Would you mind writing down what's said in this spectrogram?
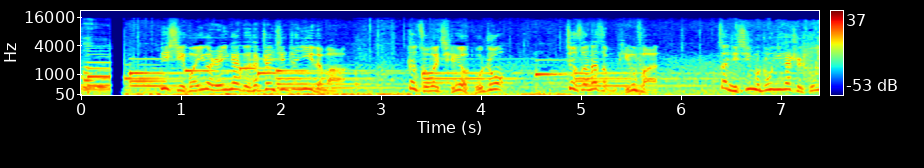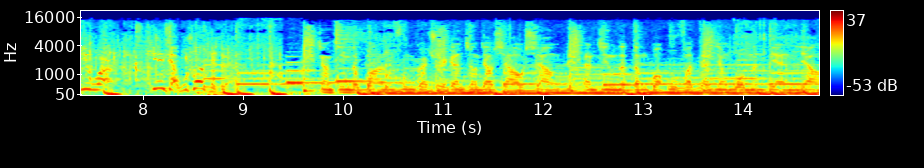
风。你喜欢一个人，应该对他真心真意的吧？正所谓情有独钟，就算他怎么平凡，在你心目中应该是独一无二、天下无双才对。将近的晚风快吹干整条小巷，燃尽的灯光无法再将我们点亮。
